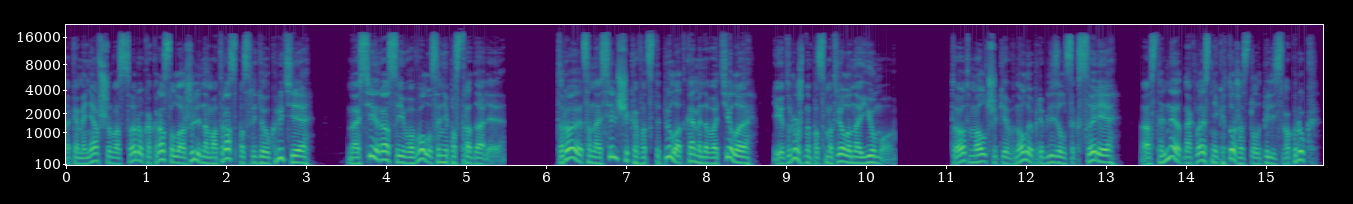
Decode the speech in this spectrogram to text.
Окаменевшего сыру как раз уложили на матрас посреди укрытия, на сей раз его волосы не пострадали. Троица носильщиков отступила от каменного тела и дружно посмотрела на Юму. Тот молча кивнул и приблизился к Сэре, остальные одноклассники тоже столпились вокруг,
